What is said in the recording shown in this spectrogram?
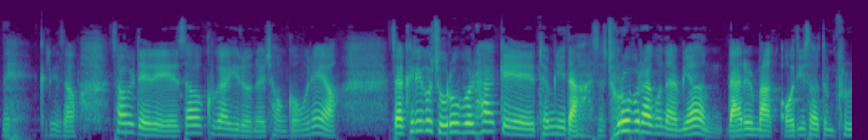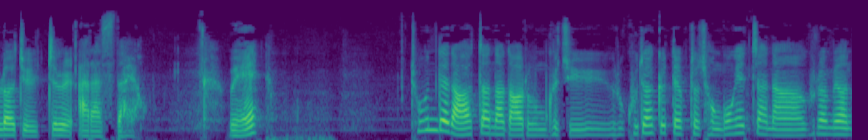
네. 그래서 서울대에서 국악이론을 전공을 해요. 자, 그리고 졸업을 하게 됩니다. 자, 졸업을 하고 나면 나를 막 어디서든 불러줄 줄 알았어요. 왜? 좋은데 나왔잖아, 나름, 그지? 그리고 고등학교 때부터 전공했잖아. 그러면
